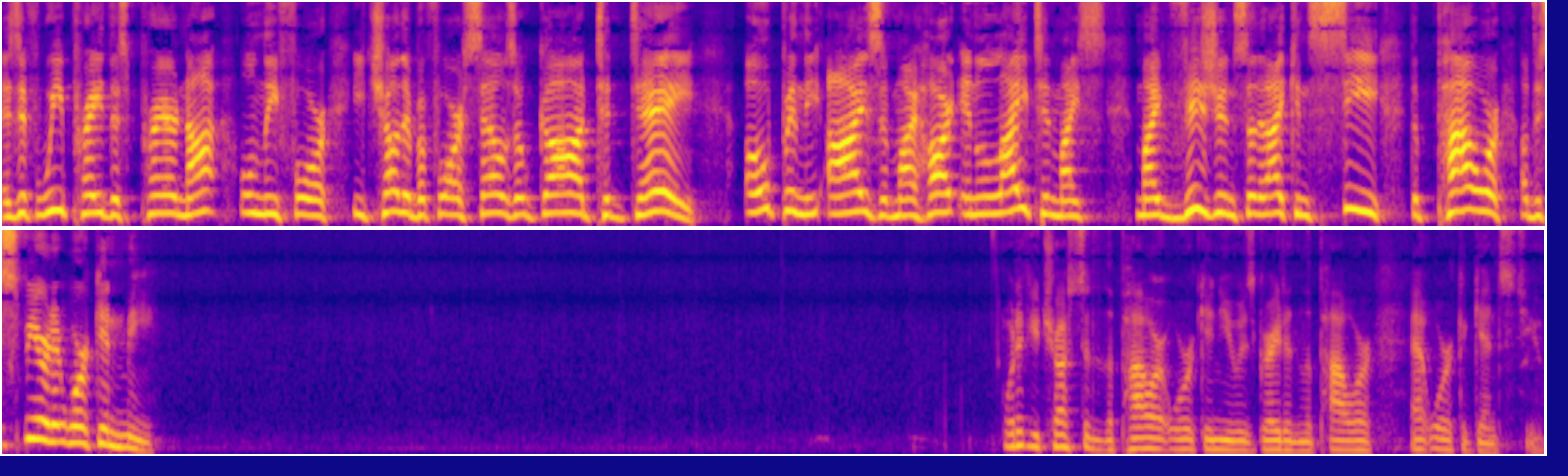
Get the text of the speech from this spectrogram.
As if we prayed this prayer not only for each other, but for ourselves. Oh God, today Open the eyes of my heart, enlighten my, my vision so that I can see the power of the Spirit at work in me. What if you trusted that the power at work in you is greater than the power at work against you?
